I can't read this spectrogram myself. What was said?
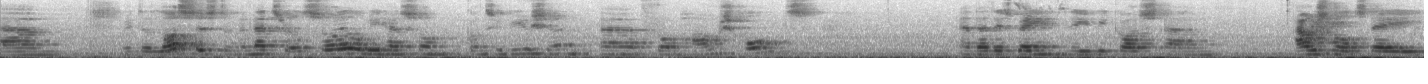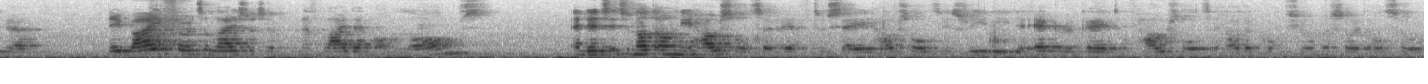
um, with the losses to the natural soil, we have some contribution uh, from households. And that is mainly because um, households, they, uh, they buy fertilizers and apply them on lawns. And it's, it's not only households, I have to say. Households is really the aggregate of households and other consumers, so it also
